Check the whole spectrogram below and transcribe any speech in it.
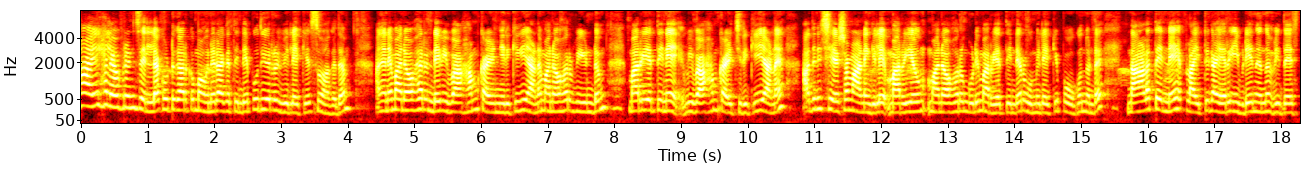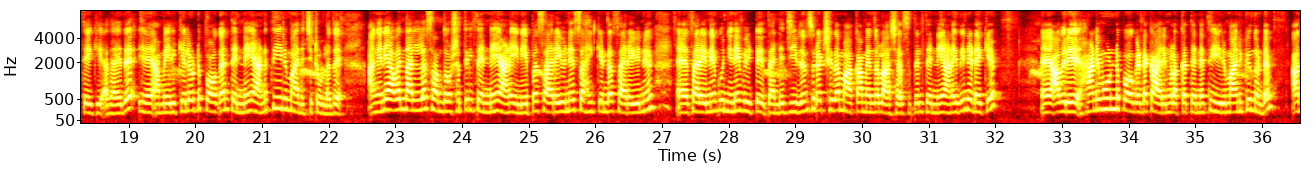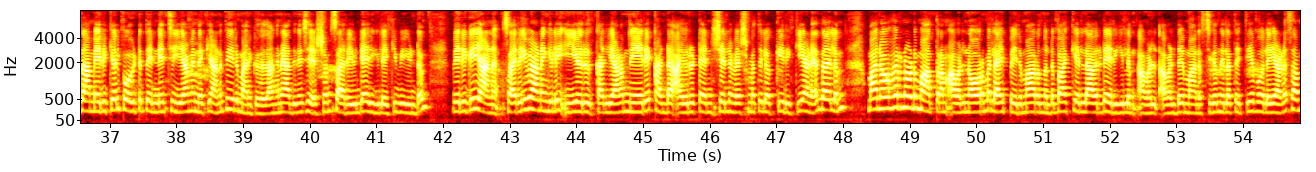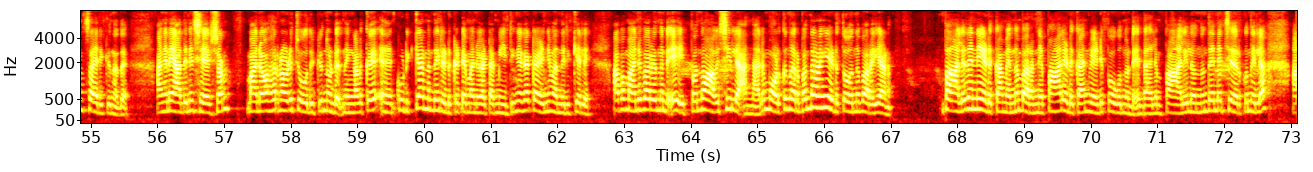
Hi hello friends എല്ലാ കൂട്ടുകാർക്കും മൗനരാഗത്തിന്റെ പുതിയൊരു റിവ്യൂയിലേക്ക് സ്വാഗതം. അങ്ങനെ മനോഹറിന്റെ വിവാഹം കഴിഞ്ഞിരിക്കുകയാണ്. മനോഹർ വീണ്ടും മറിയത്തിനെ വിവാഹം കഴിച്ചിരിക്കുകയാണ്. അതിനുശേഷമാണെങ്കിൽ മറിയവും മനോഹറും കൂടി മറിയത്തിന്റെ റൂമിലേക്ക് പോകുന്നുണ്ട്. നാളെ തന്നെ ഫ്ലൈറ്റ് കയറി ഇവിടെ നിന്നും വിദേശത്തേക്ക് അതായത് അമേരിക്കയിലോട്ട് പോകാൻ തന്നെയാണ് തീരുമാനിച്ചിട്ടുള്ളത്. അങ്ങനെ അവൻ നല്ല സന്തോഷത്തിൽ തന്നെയാണ്. ഇനിയിപ്പോൾ സരയുവിനെ സഹിക്കേണ്ട സരയുവിന് സരയുനെയും കുഞ്ഞിനെയും വിട്ട് തന്റെ ജീവിതം സുരക്ഷിതമാക്കാം എന്നുള്ള ആശ്വാസത്തിൽ തന്നെയാണ്. ഇതിനിടയ്ക്ക് അവർ ഹണിമൂണിന് പോകേണ്ട കാര്യങ്ങളൊക്കെ തന്നെ തീരുമാനിക്കുന്നുണ്ട്. അത് അമേരിക്കയിൽ പോയിട്ട് തന്നെ ചെയ്യാം ചെയ്യാമെന്നൊക്കെയാണ് തീരുമാനിക്കുന്നത്. അങ്ങനെ അതിനുശേഷം സരയുവിന്റെ അരികിലേക്ക് വീണ്ടും വരികയാണ്. സരയുവാണെങ്കിൽ ഈ ഒരു കല്യാണം നേരെ കണ്ട് ആ ഒരു ടെൻഷനിലും വിഷമത്തിലൊക്കെ ഇരിക്കുകയാണ്. എന്തായാലും മനോഹറിനോട് മാത്രം അവൾ നോർമലായി പെരുമാറുന്നുണ്ട്. ബാക്കി എല്ലാവരുടെ അരികിലും അവൾ അവളുടെ മാനസിക നില തെറ്റിയ പോലെയാണ് സംസാരിക്കുന്നത്. അങ്ങനെ അതിനുശേഷം മനോഹറിനോട് ചോദിക്കുന്നുണ്ട് നിങ്ങൾക്ക് കുടിക്കാൻ എന്തെങ്കിലും എടുക്കട്ടെ മനുവേട്ട? മീറ്റിംഗ് ഒക്കെ കഴിഞ്ഞ് വന്നിരിക്കല്ലേ? അപ്പം മനു പറയുന്നുണ്ട് ഏ ഇപ്പൊന്നും ആവശ്യമില്ല. എന്നാലും മോൾക്ക് നിർബന്ധമാണെങ്കിൽ എടുത്തോ എന്ന് പറയാണ്. പാൽ തന്നെ എടുക്കാമെന്നും പറഞ്ഞ് പാലെടുക്കാൻ വേണ്ടി പോകുന്നുണ്ട്. എന്തായാലും പാലിലൊന്നും തന്നെ ചേർക്കുന്നില്ല.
